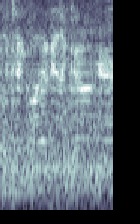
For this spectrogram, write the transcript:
Looks like Livy's a ground here.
